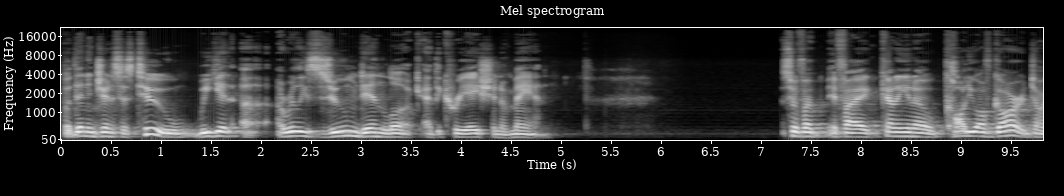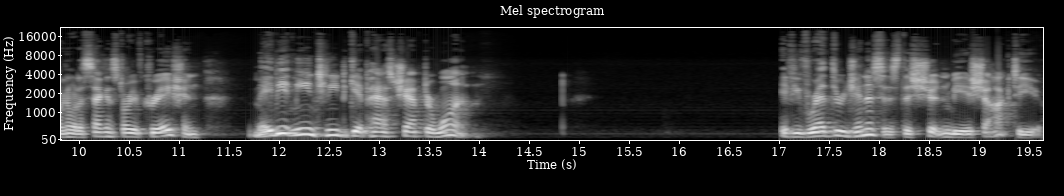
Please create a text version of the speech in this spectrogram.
But then in Genesis 2, we get a, a really zoomed in look at the creation of man. So if I if I kind of, you know, call you off guard talking about a second story of creation, Maybe it means you need to get past chapter 1. If you've read through Genesis, this shouldn't be a shock to you.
